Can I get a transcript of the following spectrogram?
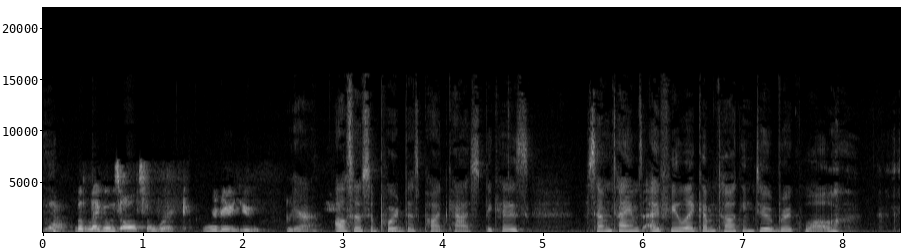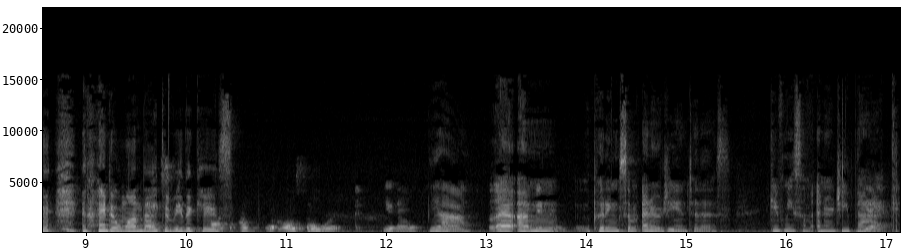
Yeah, but Legos also work. You do you. Yeah. Also support this podcast because sometimes I feel like I'm talking to a brick wall. and I don't want that to be the case. Also work, you know. Yeah. I, I'm putting some energy into this. Give me some energy back.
